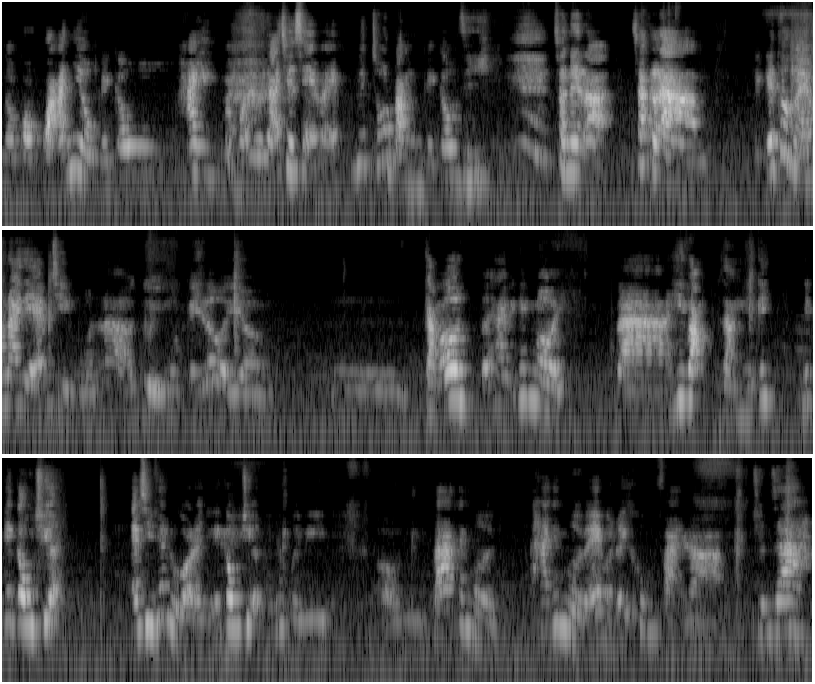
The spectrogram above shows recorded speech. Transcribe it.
nó có quá nhiều cái câu hay mà mọi người đã chia sẻ và em không biết chốt bằng cái câu gì. Cho nên là chắc là cái kết thúc ngày hôm nay thì em chỉ muốn là gửi một cái lời ờ, cảm ơn tới hai vị khách mời và hy vọng rằng những cái những cái câu chuyện, em xin phép được gọi là những cái câu chuyện thôi nhé bởi vì ba ba khách mời, hai khách mời của em ở đây không phải là chuyên gia,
